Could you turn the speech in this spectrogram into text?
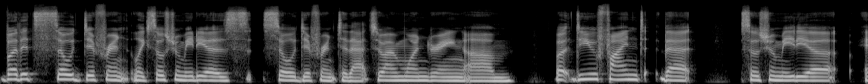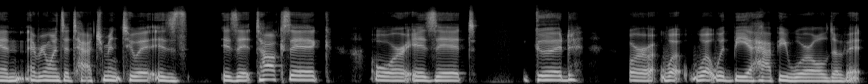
but it's so different like social media is so different to that. So i'm wondering um, but do you find that social media and everyone's attachment to it is is it toxic or is it good? Or what what would be a happy world of it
